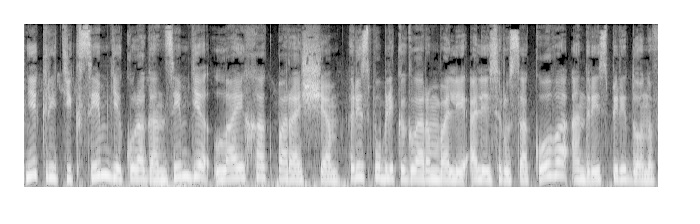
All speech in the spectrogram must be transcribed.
не критик семде, кураган земде лайхак параща. Республика Гларамбали Олесь Русакова, Андрей Спиридонов.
